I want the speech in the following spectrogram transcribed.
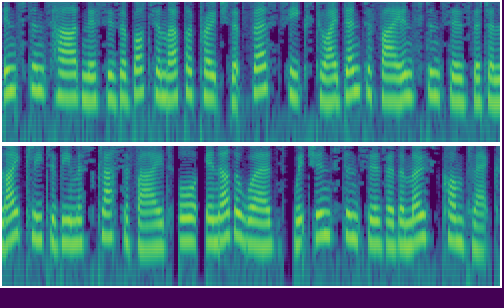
Instance hardness is a bottom-up approach that first seeks to identify instances that are likely to be misclassified or, in other words, which instances are the most complex.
